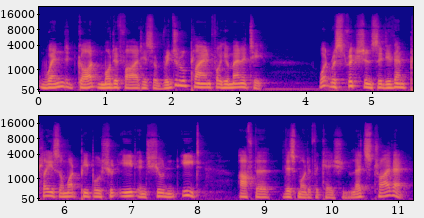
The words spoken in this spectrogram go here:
When did God modify his original plan for humanity? What restrictions did he then place on what people should eat and shouldn't eat after this modification? Let's try that.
